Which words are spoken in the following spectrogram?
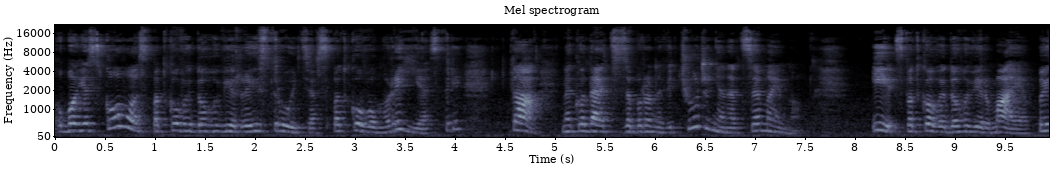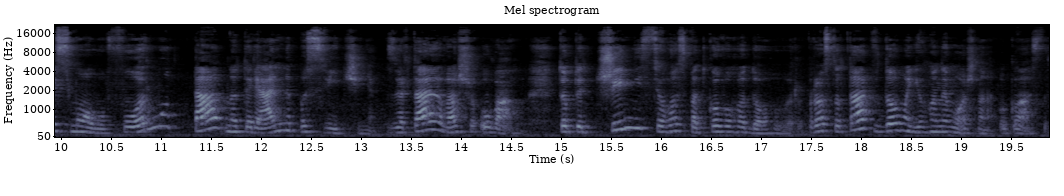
Обов'язково спадковий договір реєструється в спадковому реєстрі та накладається заборона відчуження на це майно. І спадковий договір має письмову форму та нотаріальне посвідчення. Звертаю вашу увагу. Тобто чинність цього спадкового договору. Просто так вдома його не можна укласти.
